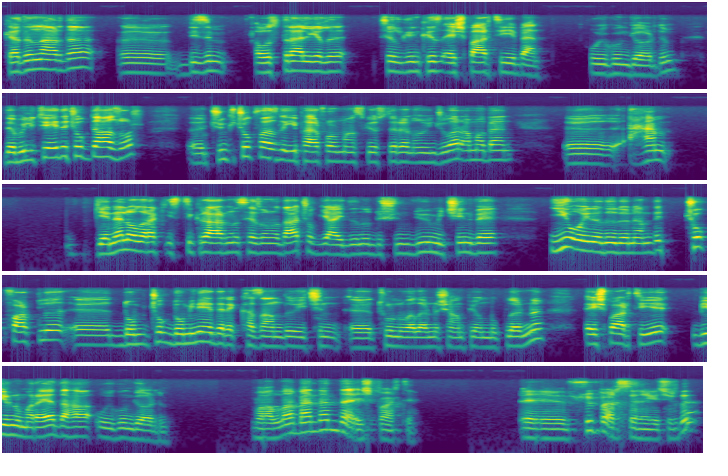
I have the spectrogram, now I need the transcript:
Kadınlarda e, bizim Avustralyalı çılgın kız Eş Parti'yi ben uygun gördüm. WTA'de çok daha zor. E, çünkü çok fazla iyi performans gösteren oyuncu var ama ben e, hem genel olarak istikrarını sezona daha çok yaydığını düşündüğüm için ve iyi oynadığı dönemde çok farklı e, çok domine ederek kazandığı için e, turnuvalarını, şampiyonluklarını Eş Parti'yi bir numaraya daha uygun gördüm. Vallahi benden de eş parti. Ee, süper sene geçirdi.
